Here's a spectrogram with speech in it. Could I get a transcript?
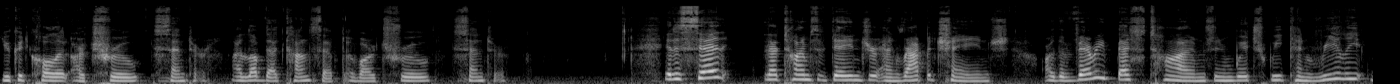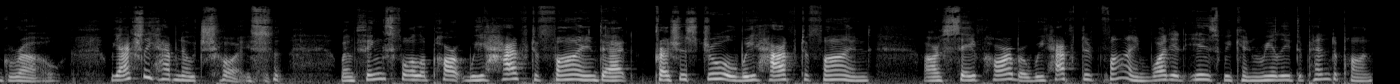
You could call it our true center. I love that concept of our true center. It is said that times of danger and rapid change are the very best times in which we can really grow. We actually have no choice. when things fall apart, we have to find that precious jewel. We have to find our safe harbor. We have to find what it is we can really depend upon.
